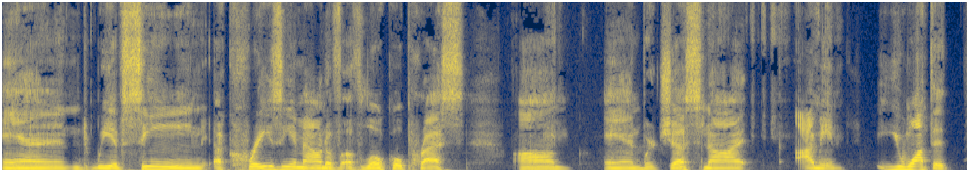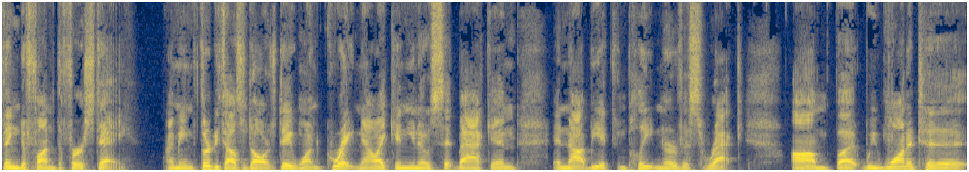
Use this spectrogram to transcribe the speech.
and we have seen a crazy amount of, of local press. Um, and we're just not, I mean, you want the thing to fund the first day. I mean, thirty thousand dollars day one, great. Now I can you know sit back and and not be a complete nervous wreck. Um, but we wanted to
